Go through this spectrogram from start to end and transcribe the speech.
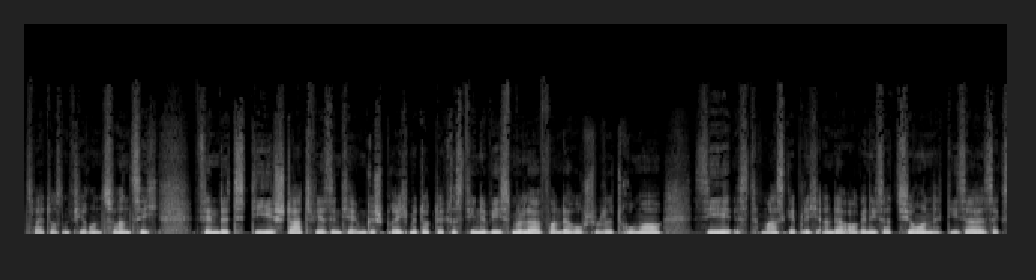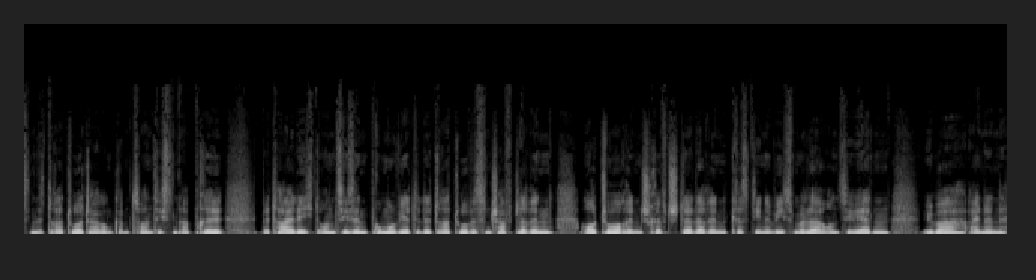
2024 findet die statt. Wir sind hier im Gespräch mit Dr. Christine Wiesmüller von der Hochschule Trumau. Sie ist maßgeblich an der Organisation dieser sechsten Literaturtagung am 20. April beteiligt und Sie sind promovierte Literaturwissenschaftlerin, Autorin, Schriftstellerin Christine Wiesmüller und Sie werden über einen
